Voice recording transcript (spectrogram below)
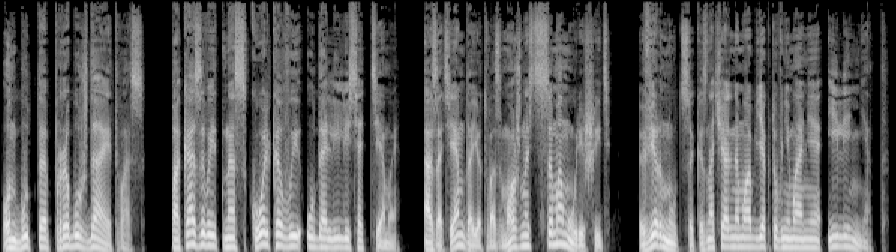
Он будто пробуждает вас, показывает, насколько вы удалились от темы, а затем дает возможность самому решить, вернуться к изначальному объекту внимания или нет.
